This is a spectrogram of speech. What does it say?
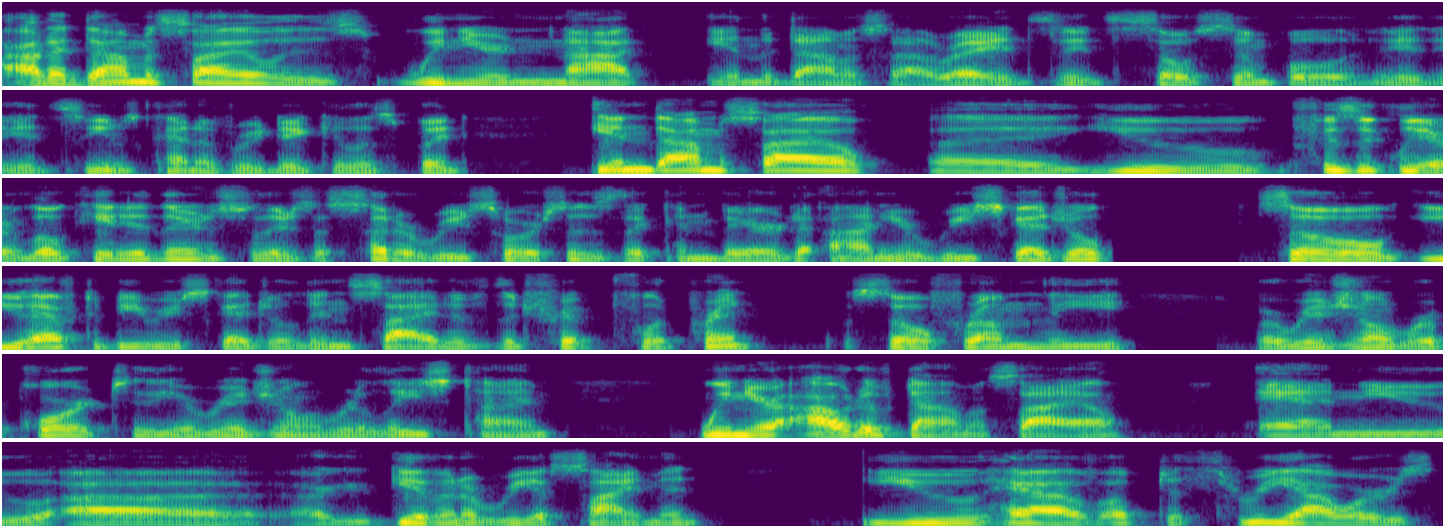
out of domicile is when you're not in the domicile, right? It's it's so simple. It it seems kind of ridiculous, but in domicile, uh, you physically are located there, and so there's a set of resources that can bear on your reschedule. So you have to be rescheduled inside of the trip footprint. So from the original report to the original release time. When you're out of domicile and you uh, are given a reassignment, you have up to three hours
